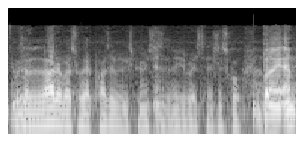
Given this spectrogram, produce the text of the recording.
There was a lot of us who had positive experiences at the native residential school. But I am,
